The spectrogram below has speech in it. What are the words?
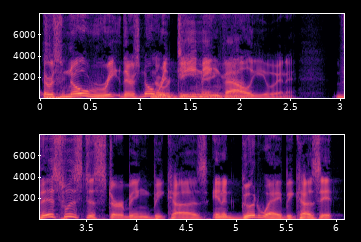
there was no re, there's no, No redeeming, redeeming, yeah. value in it. This was disturbing because in a good way because it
